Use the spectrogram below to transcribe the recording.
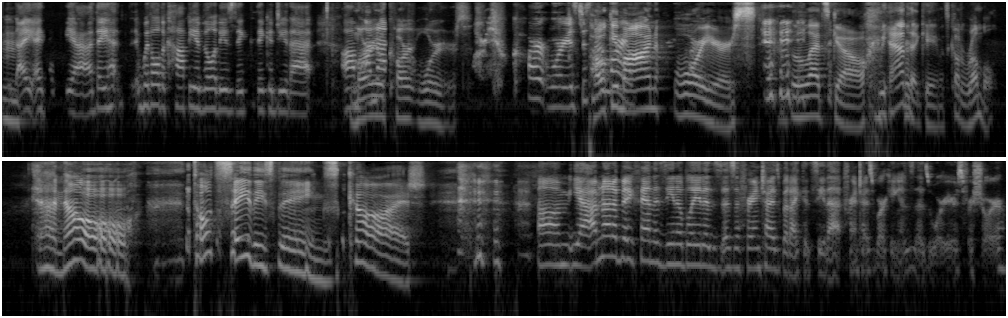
Mhm. I, I yeah, they had with all the copy abilities, they they could do that. Um, Mario not Kart Warriors. Mario Kart Warriors, just. Pokemon Warriors. Let's go. We have that game. It's called Rumble. Uh, no. Don't say these things. Gosh. Um, yeah, I'm not a big fan of Xenoblade as, as a franchise, but I could see that franchise working as, as Warriors for sure.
